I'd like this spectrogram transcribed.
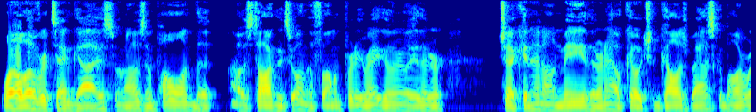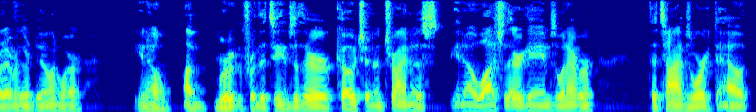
well over 10 guys when I was in Poland that I was talking to on the phone pretty regularly. They're checking in on me. They're now coaching college basketball or whatever they're doing where, you know, I'm rooting for the teams that they're coaching and trying to, you know, watch their games whenever the times worked out.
